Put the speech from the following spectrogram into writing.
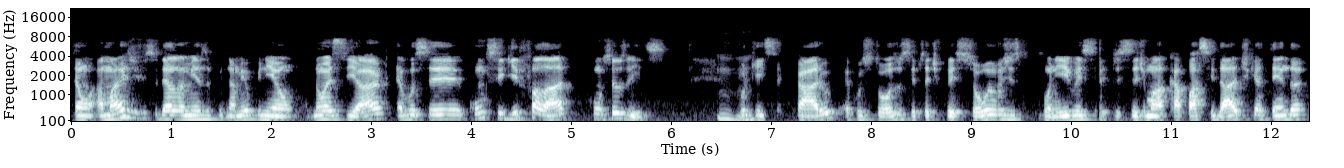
Então, a mais difícil dela, na minha, na minha opinião, no SDR, é você conseguir falar com os seus leads. Uhum. Porque isso é caro, é custoso, você precisa de pessoas disponíveis, você precisa de uma capacidade que atenda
